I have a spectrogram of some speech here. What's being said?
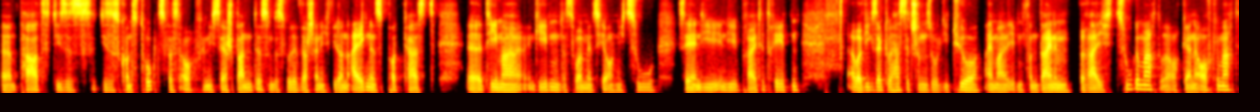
äh, Part dieses, dieses Konstrukts, was auch, finde ich, sehr spannend ist. Und das würde wahrscheinlich wieder ein eigenes Podcast-Thema äh, geben. Das wollen wir jetzt hier auch nicht zu sehr in die, in die Breite treten. Aber wie gesagt, du hast jetzt schon so die Tür einmal eben von deinem Bereich zugemacht oder auch gerne aufgemacht.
